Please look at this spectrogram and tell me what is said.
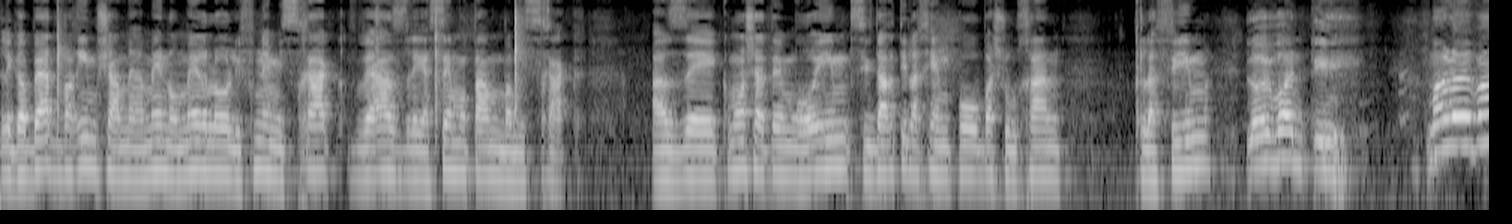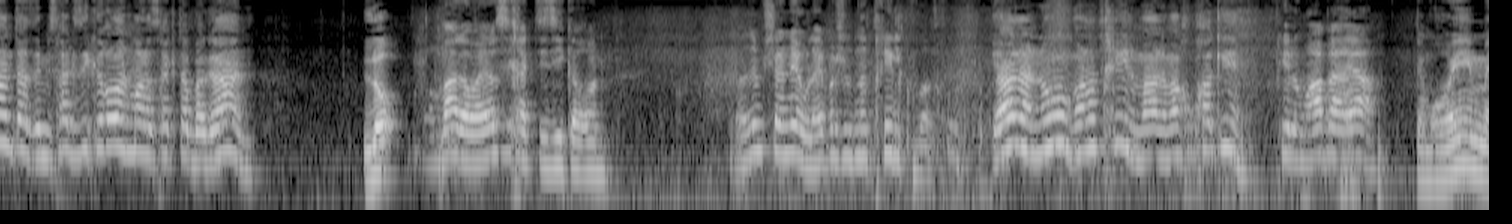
לגבי הדברים שהמאמן אומר לו לפני משחק, ואז ליישם אותם במשחק. אז uh, כמו שאתם רואים, סידרתי לכם פה בשולחן קלפים. לא הבנתי. מה לא הבנת? זה משחק זיכרון, מה, לא שחקת בגן? לא. מה, גם אני לא שיחקתי זיכרון. מה זה משנה, אולי פשוט נתחיל כבר. יאללה, נו, בוא נתחיל, מה, למה אנחנו מחכים? כאילו, מה הבעיה? אתם רואים, uh,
